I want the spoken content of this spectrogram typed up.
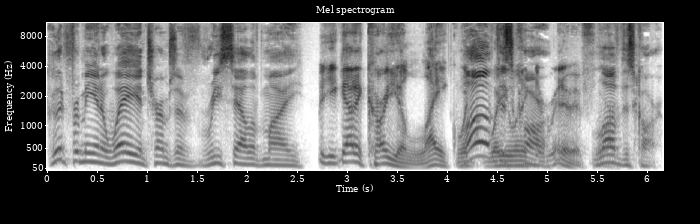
good for me in a way in terms of resale of my. but you got a car you like. What, love what do this car. get rid of it for? Love this car.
